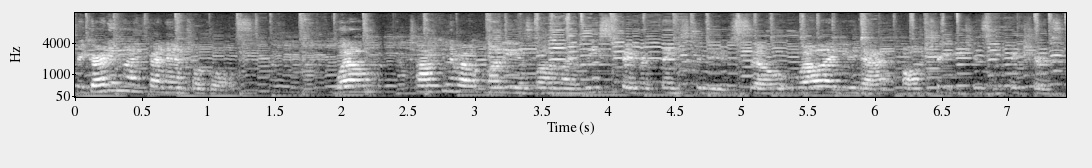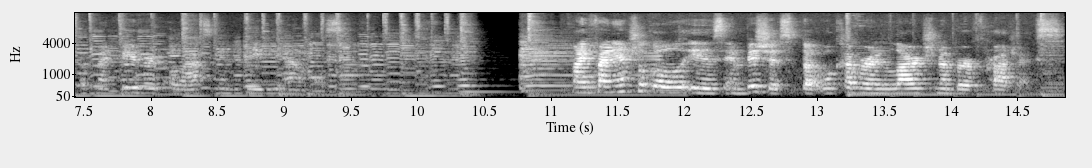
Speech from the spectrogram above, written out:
Regarding my financial goals, well, talking about money is one of my least favorite things to do, so while I do that, I'll treat you to some pictures of my favorite Alaskan baby animals. My financial goal is ambitious, but will cover a large number of projects.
